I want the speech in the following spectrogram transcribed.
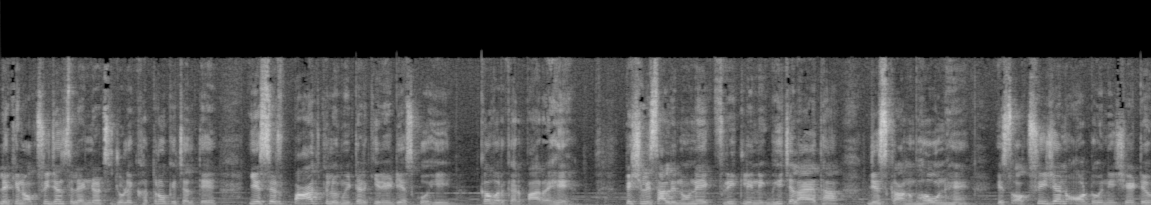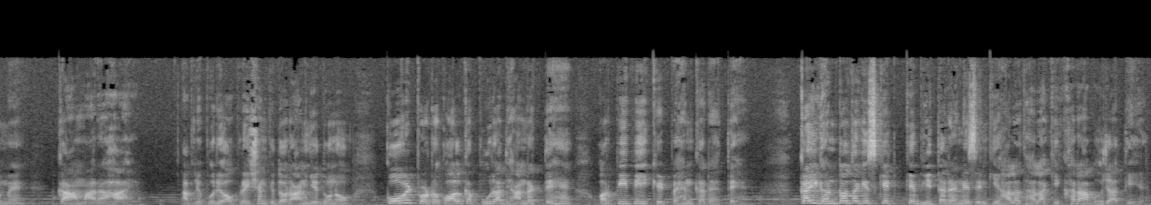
लेकिन ऑक्सीजन सिलेंडर से जुड़े खतरों के चलते ये सिर्फ़ पाँच किलोमीटर की रेडियस को ही कवर कर पा रहे हैं। पिछले साल इन्होंने एक फ्री क्लिनिक भी चलाया था, जिसका अनुभव उन्हें इस ऑक्सीजन ऑटो इनिशिएटिव में काम आ रहा है। अपने पूरे ऑपरेशन के दौरान ये दोनों कोविड प्रोटोकॉल का पूरा ध्यान रखते हैं और पीपीई किट पहन कर रहते हैं। कई घंटों तक इस किट के भीतर रहने से इनकी हालत हालाँकि खराब हो जाती है,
